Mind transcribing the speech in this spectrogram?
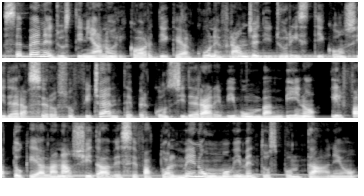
Sebbene Giustiniano ricordi che alcune frange di giuristi considerassero sufficiente per considerare vivo un bambino il fatto che alla nascita avesse fatto almeno un movimento spontaneo,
